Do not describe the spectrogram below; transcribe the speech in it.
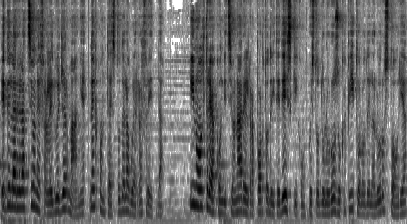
e della relazione fra le due Germanie nel contesto della guerra fredda. Inoltre a condizionare il rapporto dei tedeschi con questo doloroso capitolo della loro storia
